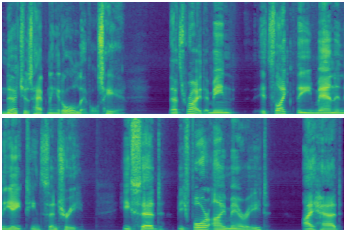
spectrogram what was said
Nurture's happening at all levels here. That's right. I mean, it's like the man in the 18th century. He said, Before I married, I had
